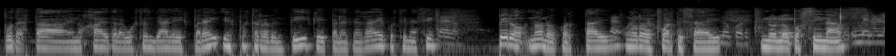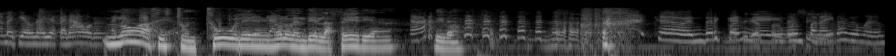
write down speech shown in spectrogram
puta, está enojada y toda la cuestión, ya le disparáis y después te arrepentís, que hay para la cagada y cuestiones así, Claro, pero no lo cortáis, no lo descuartizáis, lo corté. no lo cocinas, Y menos lo metía en una olla con agua. no caliente. haces chunchule, Pero claro. no lo vendí en la feria. Ah. Digo, Claro, vender carne y unas empanaditas de humano.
